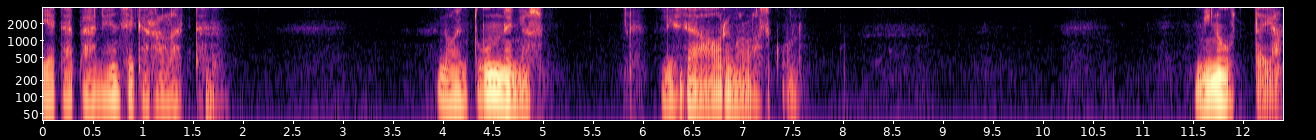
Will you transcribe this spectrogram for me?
Tietääpä hän ensi kerralla, että noin tunnin, jos lisää auringonlaskuun minuutteja,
